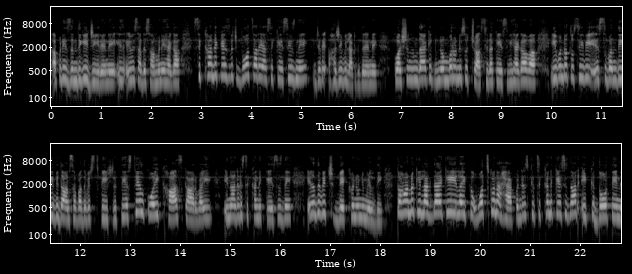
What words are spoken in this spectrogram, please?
ਆਪਣੀ ਜ਼ਿੰਦਗੀ ਜੀ ਰਹੇ ਨੇ, ਇਹ ਇਹ ਵੀ ਸਾਡੇ ਸਾਹਮਣੇ ਹੈਗਾ। ਸਿੱਖਾਂ ਦੇ ਕੇਸ ਵਿੱਚ ਬਹੁਤ ਸਾਰੇ ਐਸੇ ਕੇਸਿਸ ਨੇ, ਜਿਹੜੇ ਹਜੇ ਵੀ ਲਟਕਦੇ ਰਹੇ ਨੇ। ਕੁਐਸਚਨ ਹੁੰਦਾ ਹੈ ਕਿ ਨੰਬਰ 1984 ਦਾ ਕੇਸ ਵੀ ਹੈਗਾ ਵਾ। ਈਵਨ ਦੋ ਤੁਸੀਂ ਵੀ ਇਸ ਸੰਬੰਧੀ ਵਿਧਾਨ ਸਭਾ ਦੇ ਵਿੱਚ ਸਪੀਚ ਦਿੱਤੀ ਹੈ। ਸਟਿਲ ਕੋਈ ਖਾਸ ਕਾਰਵਾਈ ਇਹਨਾਂ ਜਿਹੜੇ ਸਿੱਖਾਂ ਦੇ ਕੇਸਿਸ ਨੇ ਇਹਨਾਂ ਦੇ ਵਿੱਚ ਵੇਖਣ ਨੂੰ ਨਹੀਂ ਮਿਲਦੀ। ਤੁਹਾਨੂੰ ਕੀ ਲੱਗਦਾ ਹੈ ਕਿ ਲਾਈਕ ਵਾਟਸ ਗੋਣਾ ਹੈਪਨ ਜਿਹੜੇ ਸਿੱਖਾਂ ਦੇ ਕੇਸਿਸ ਨਾਲ 1 2 3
